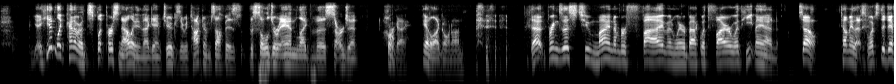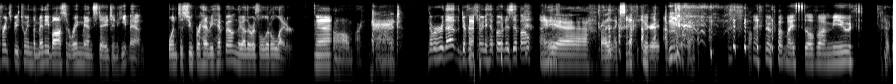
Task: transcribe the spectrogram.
Yeah, he had like kind of a split personality in that game too, because he would talk to himself as the soldier and like the sergeant. Poor guy. He had a lot going on. that brings us to my number five, and we're back with Fire with Heat Man. So, tell me this: What's the difference between the mini boss and Ringman stage in Heatman? One's a super heavy hippo, and the other is a little lighter. Yeah, Oh my god. Never heard that? The difference between a hippo and a zippo? I, Yeah, but I didn't expect to hear it. I'm kidding. I have to put myself on mute.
